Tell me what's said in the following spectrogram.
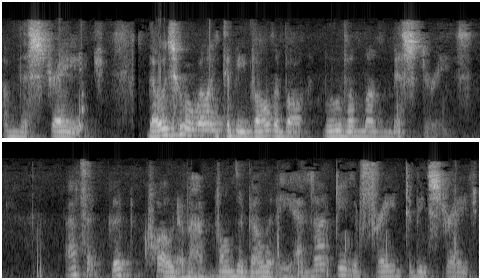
of the strange. Those who are willing to be vulnerable move among mysteries. That's a good quote about vulnerability and not being afraid to be strange.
